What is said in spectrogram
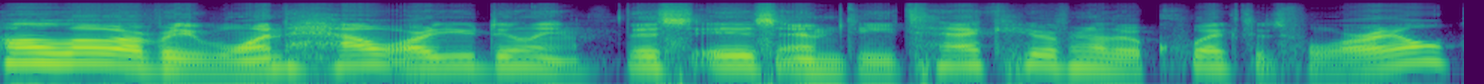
Hello everyone, how are you doing? This is MD Tech here with another quick tutorial.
